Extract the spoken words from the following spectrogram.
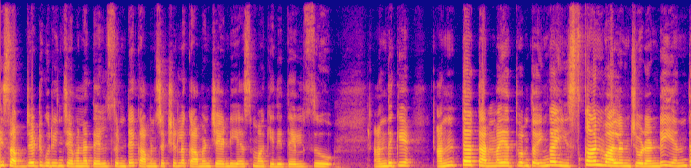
ఈ సబ్జెక్ట్ గురించి ఏమైనా తెలుసుంటే కామెంట్ సెక్షన్లో కామెంట్ చేయండి. ఎస్ మాకు ఇది తెలుసు. అందుకే అంత తన్మయత్వంతో ఇంకా ఇస్కాన్ వాళ్ళని చూడండి ఎంత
